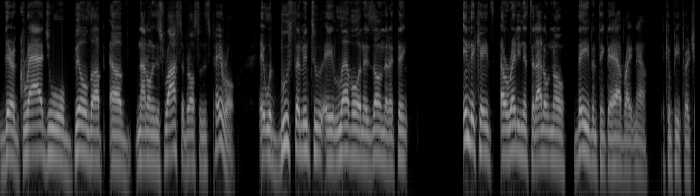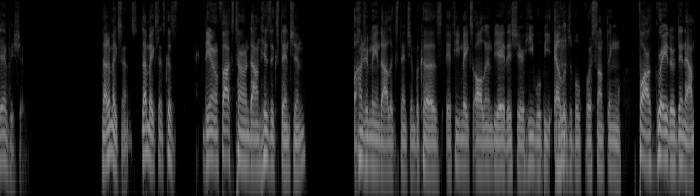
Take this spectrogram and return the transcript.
their gradual buildup of not only this roster, but also this payroll. It would boost them into a level and a zone that I think indicates a readiness that I don't know they even think they have right now to compete for a championship. Now that makes sense. That makes sense because De'Aaron Fox turned down his extension, a hundred million dollar extension, because if he makes All NBA this year, he will be mm-hmm. eligible for something far greater than that.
